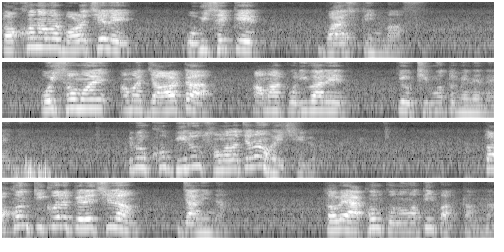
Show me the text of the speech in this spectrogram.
তখন আমার বড় ছেলে অভিষেকের বয়স তিন মাস। ওই সময় আমার যাওয়াটা আমার পরিবারের কেউ ঠিকমতো মেনে নেয়নি এবং খুব বিরূপ সমালোচনাও হয়েছিল। তখন কি করে পেরেছিলাম জানি না, তবে এখন কোনো মতেই পারতাম না।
